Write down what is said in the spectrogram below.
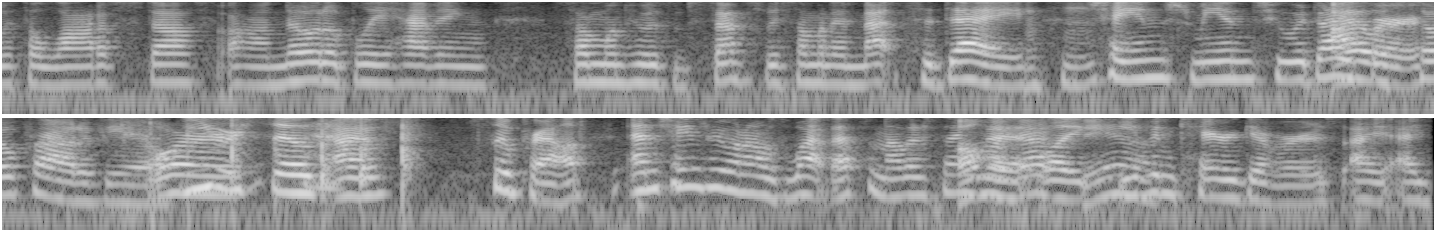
with a lot of stuff. Uh, notably, having someone who is ostensibly someone I met today changed me into a diaper. i was so proud of you Or- You were so I'm so proud. and changed me when I was wet. That's another thing Oh that gosh, like yeah. even caregivers, I, I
